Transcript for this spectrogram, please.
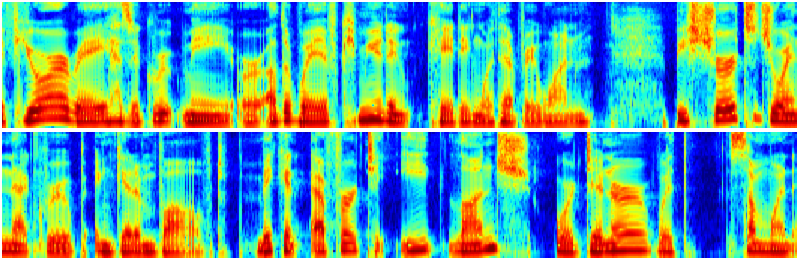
If your RA has a GroupMe or other way of communicating with everyone, be sure to join that group and get involved. Make an effort to eat lunch or dinner with someone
